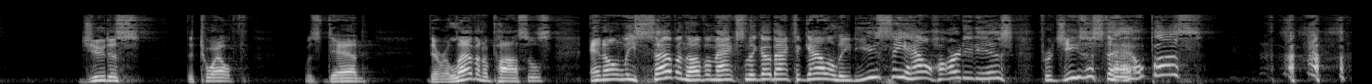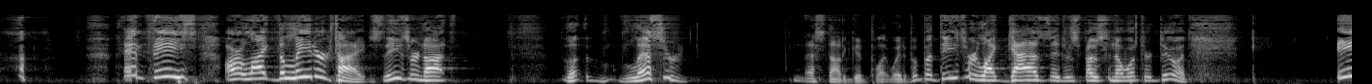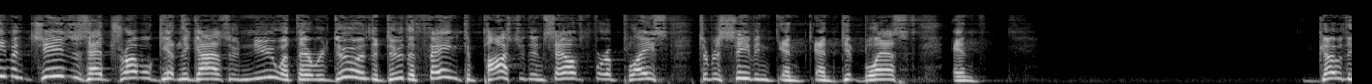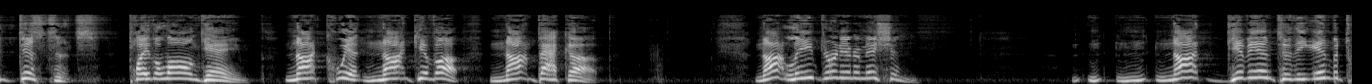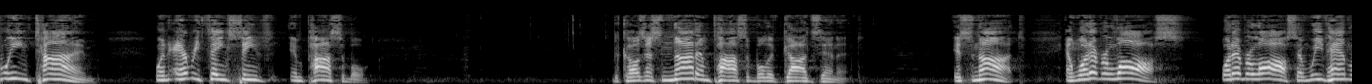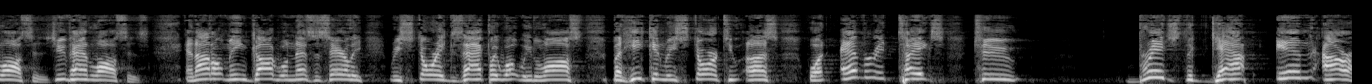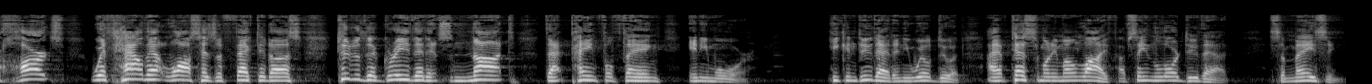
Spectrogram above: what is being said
Judas, the twelfth, was dead. There were eleven apostles and only seven of them actually go back to Galilee. Do you see how hard it is for Jesus to help us? and these are like the leader types. These are not lesser, that's not a good way to put, but these are like guys that are supposed to know what they're doing. Even Jesus had trouble getting the guys who knew what they were doing to do the thing, to posture themselves for a place to receive and, and, and get blessed and go the distance, play the long game, not quit, not give up, not back up, not leave during intermission, N- not give in to the in-between time when everything seems impossible. Because it's not impossible if God's in it. It's not. And whatever loss, whatever loss, and we've had losses, you've had losses. And I don't mean God will necessarily restore exactly what we lost, but He can restore to us whatever it takes to bridge the gap in our hearts with how that loss has affected us to the degree that it's not that painful thing anymore. He can do that and he will do it. I have testimony in my own life. I've seen the Lord do that. It's amazing.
